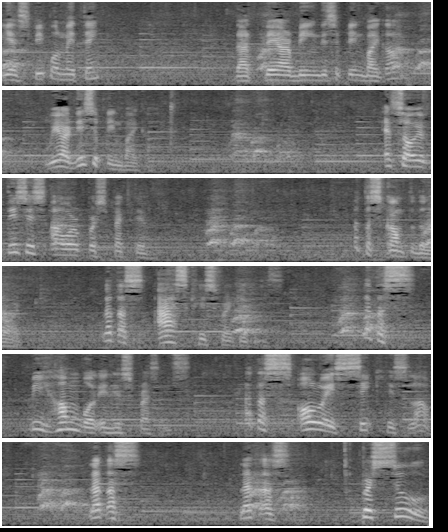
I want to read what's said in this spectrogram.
yes, people may think that they are being disciplined by God. We are disciplined by God. And so, if this is our perspective, let us come to the Lord. Let us ask His forgiveness. Let us be humble in His presence. Let us always seek His love. Let us let us pursue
